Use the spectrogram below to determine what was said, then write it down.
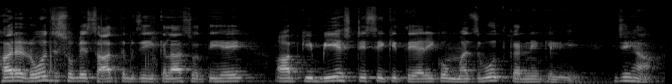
हर रोज़ सुबह सात बजे क्लास होती है आपकी बीएसटीसी की तैयारी को मज़बूत करने के लिए। जी हाँ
